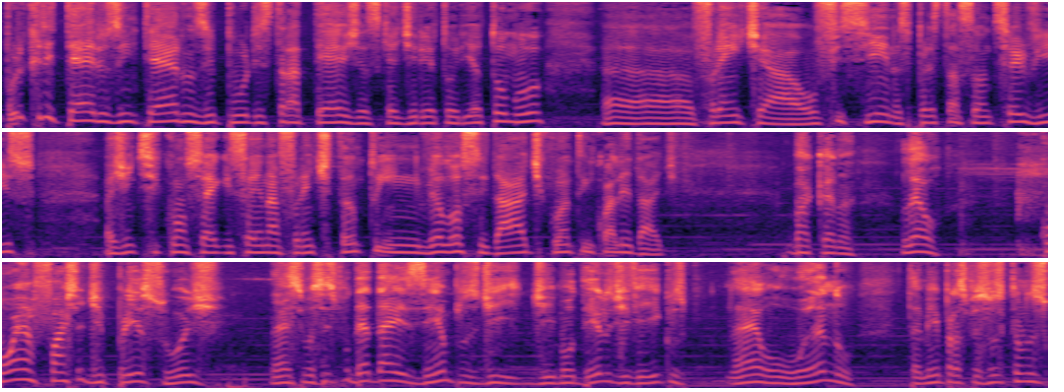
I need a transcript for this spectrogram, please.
Por critérios internos e por estratégias que a diretoria tomou uh, frente a oficinas, prestação de serviço, a gente consegue sair na frente tanto em velocidade quanto em qualidade. Bacana. Léo, qual é a faixa de preço hoje? Né? Se vocês puderem dar exemplos de, de modelos de veículos, né? O ano também para as pessoas que estão nos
